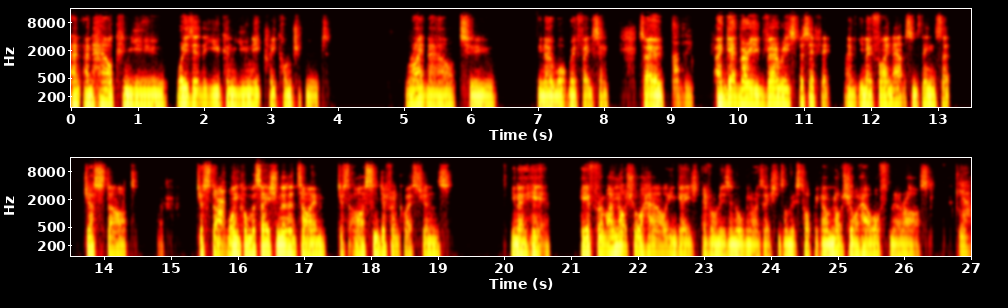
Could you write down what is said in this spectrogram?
and and how can you what is it that you can uniquely contribute right now to you know what we're facing? So Lovely. and get very very specific and you know find out some things that just start. Just start yeah. one conversation at a time. Just ask some different questions. You know hear hear from i'm not sure how engaged everyone is in organizations on this topic. I'm not sure how often they're asked. Yeah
